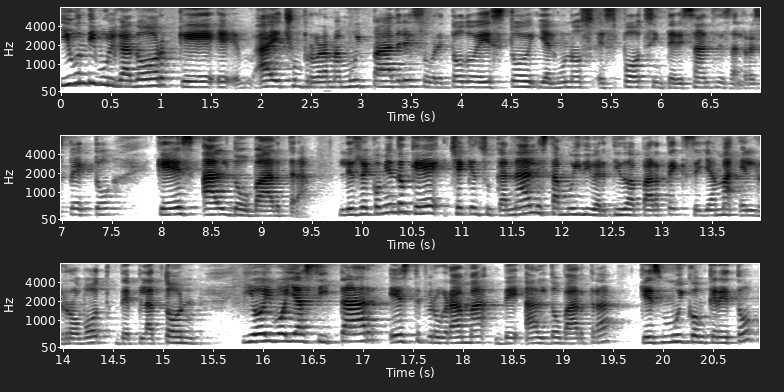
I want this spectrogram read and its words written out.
y un divulgador que eh, ha hecho un programa muy padre sobre todo esto y algunos spots interesantes al respecto, que es Aldo Bartra. Les recomiendo que chequen su canal, está muy divertido aparte, que se llama El Robot de Platón. Y hoy voy a citar este programa de Aldo Bartra, que es muy concreto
